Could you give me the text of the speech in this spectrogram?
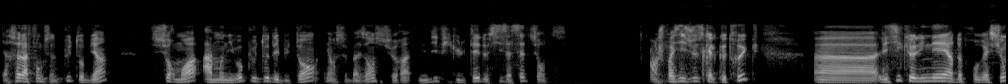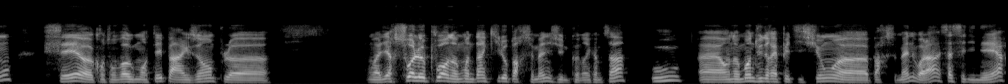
car cela fonctionne plutôt bien sur moi, à mon niveau plutôt débutant, et en se basant sur une difficulté de 6 à 7 sur 10. Alors, je précise juste quelques trucs. Euh, les cycles linéaires de progression, c'est euh, quand on va augmenter, par exemple, euh, on va dire soit le poids, on augmente d'un kilo par semaine, j'ai une connerie comme ça, ou on augmente d'une répétition par semaine. Voilà, ça c'est linéaire.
